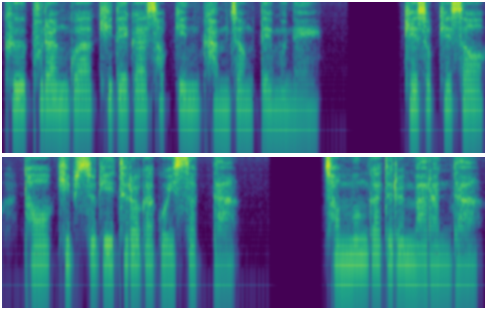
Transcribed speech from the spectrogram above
그 불안과 기대가 섞인 감정 때문에 계속해서 더 깊숙이 들어가고 있었다. 전문가들은 말한다.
